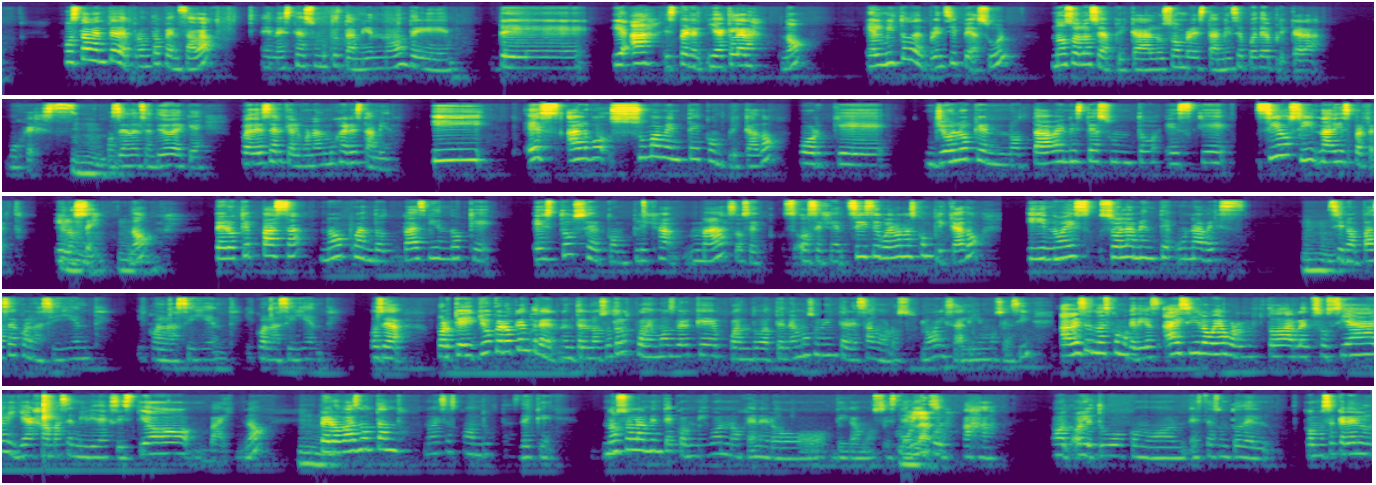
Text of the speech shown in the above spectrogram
Justamente de pronto pensaba en este asunto también, ¿no? De, de, y, ah, esperen, y aclara, ¿no? El mito del príncipe azul no solo se aplica a los hombres, también se puede aplicar a mujeres. O sea, en el sentido de que puede ser que algunas mujeres también. Y es algo sumamente complicado porque yo lo que notaba en este asunto es que sí o sí nadie es perfecto. Y lo sé. ¿no? Pero ¿qué pasa, no? Cuando vas viendo que esto se complica más o se, o se sí, se vuelve más complicado y no es solamente una vez, sino pasa con la siguiente y con la siguiente y con la siguiente. O sea, porque yo creo que entre, entre nosotros podemos ver que cuando tenemos un interés amoroso, ¿no? Y salimos y así, a veces no es como que digas, ay, sí, lo voy a borrar toda red social y ya jamás en mi vida existió, bye, ¿no? Pero vas notando, ¿no? Esas conductas de que no solamente conmigo no generó, digamos, este vínculo, ajá, o, o le tuvo como este asunto del, como se cree el,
